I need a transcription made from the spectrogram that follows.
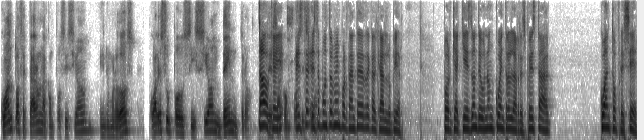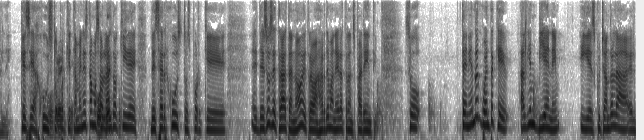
cuánto afectaron la composición y número dos, cuál es su posición dentro Ah, de esa composición. Este, este punto es muy importante de recalcarlo, Pierre, porque aquí es donde uno encuentra la respuesta a cuánto ofrecerle, que sea justo, Correcto, porque también estamos hablando aquí de, de ser justos, porque eh, de eso se trata, ¿no? De trabajar de manera transparente. So, teniendo en cuenta que alguien viene y escuchando la, el-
